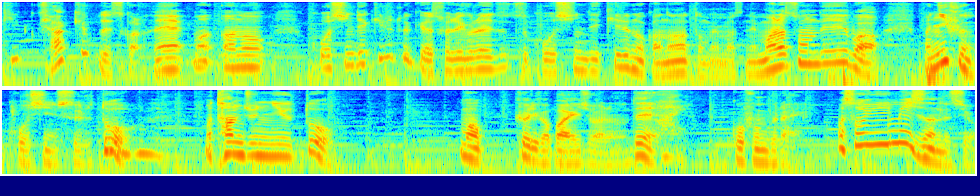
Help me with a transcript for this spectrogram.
きく100キロですからね、まあ、あの更新できるときはそれぐらいずつ更新できるのかなと思いますね。マラソンで言えば、まあ、2分更新すると、まあ、単純に言うと、まあ、距離が倍以上あるのではい。5分ぐらい、まあ、そういうイメージなんですよ。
